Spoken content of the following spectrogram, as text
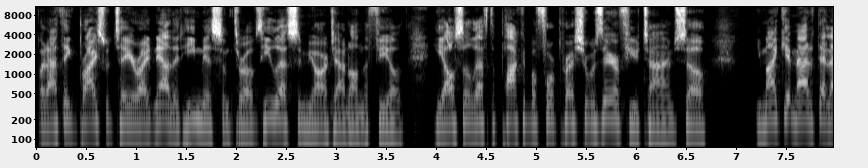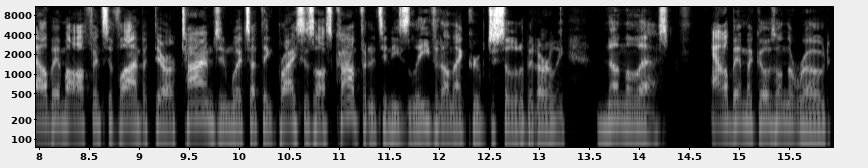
But I think Bryce would tell you right now that he missed some throws. He left some yards out on the field. He also left the pocket before pressure was there a few times. So you might get mad at that Alabama offensive line, but there are times in which I think Bryce has lost confidence and he's leaving on that group just a little bit early. Nonetheless, Alabama goes on the road,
